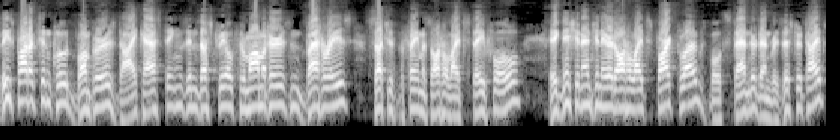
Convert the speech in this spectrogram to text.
These products include bumpers, die castings, industrial thermometers, and batteries, such as the famous Autolite Sta-Ful, ignition engineered Autolite spark plugs, both standard and resistor types,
